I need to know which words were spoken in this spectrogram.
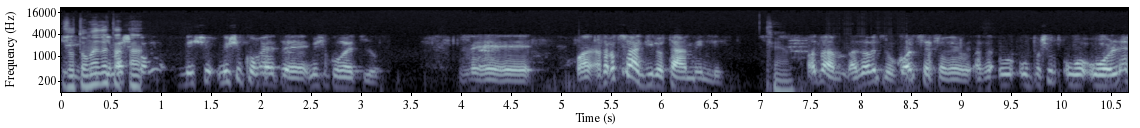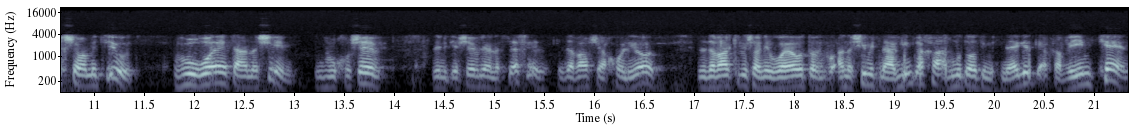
זאת אומרת... מישהו, מישהו, קורא את, מישהו קורא את לו. אתה לא צריך להגיד לו, תאמין לי. כן. עוד פעם, עזוב את זה, כל ספר, הוא, הוא פשוט, הוא, הוא הולך שם המציאות, והוא רואה את האנשים, והוא חושב, זה מתיישב לי על השכל, זה דבר שיכול להיות, זה דבר כאילו שאני רואה אותו, אנשים מתנהגים ככה, הדמות הזאת מתנהגת ככה, ואם כן,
